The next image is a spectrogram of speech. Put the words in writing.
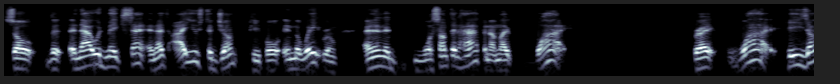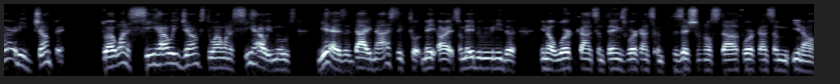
So the and that would make sense. And that's I used to jump people in the weight room. And then it, well, something happened. I'm like, why? Right? Why? He's already jumping. Do I want to see how he jumps? Do I want to see how he moves? Yeah, as a diagnostic tool. All right, so maybe we need to, you know, work on some things, work on some positional stuff, work on some, you know,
